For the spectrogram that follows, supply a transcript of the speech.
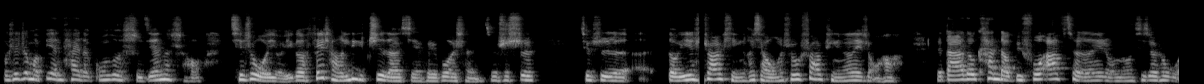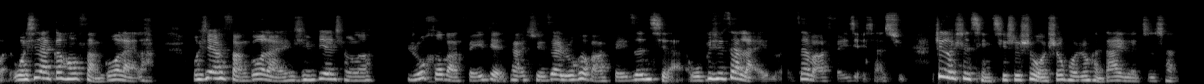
不是这么变态的工作时间的时候，其实我有一个非常励志的减肥过程，就是是就是抖音刷屏和小红书刷屏的那种哈，就大家都看到 before after 的那种东西，就是我我现在刚好反过来了，我现在反过来已经变成了如何把肥减下去，再如何把肥增起来了，我必须再来一轮，再把肥减下去。这个事情其实是我生活中很大一个支撑。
